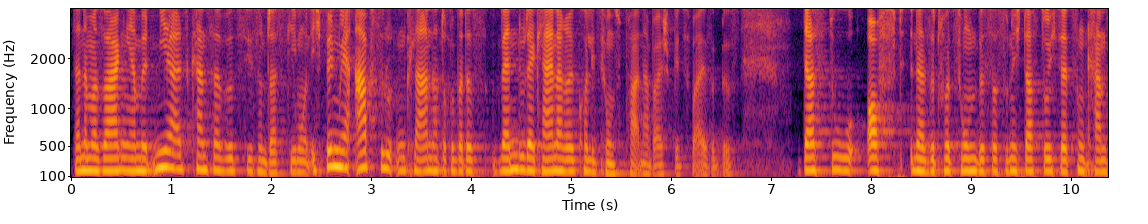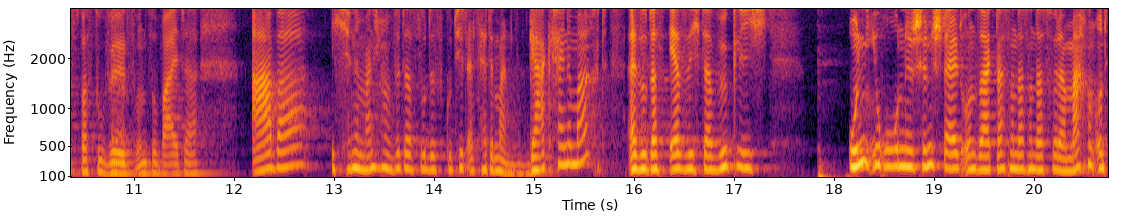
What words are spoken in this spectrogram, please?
dann immer sagen, ja, mit mir als Kanzler wird es dies und das geben. Und ich bin mir absolut im Klaren darüber, dass wenn du der kleinere Koalitionspartner beispielsweise bist, dass du oft in der Situation bist, dass du nicht das durchsetzen kannst, was du willst und so weiter. Aber ich finde, manchmal wird das so diskutiert, als hätte man gar keine Macht. Also, dass er sich da wirklich unironisch hinstellt und sagt, das und das und das würde er machen. Und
